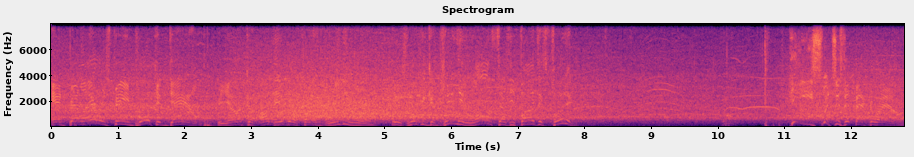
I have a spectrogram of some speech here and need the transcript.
And Belair is being broken down. Bianca unable to find breathing room. He's looking completely lost as he finds his footing. He switches it back around.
